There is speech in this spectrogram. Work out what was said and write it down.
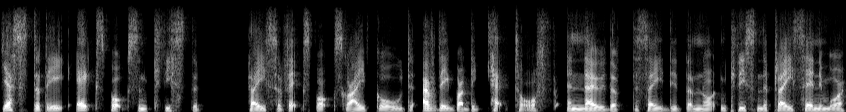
yesterday, Xbox increased the price of Xbox Live Gold. Everybody kicked off, and now they've decided they're not increasing the price anymore,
